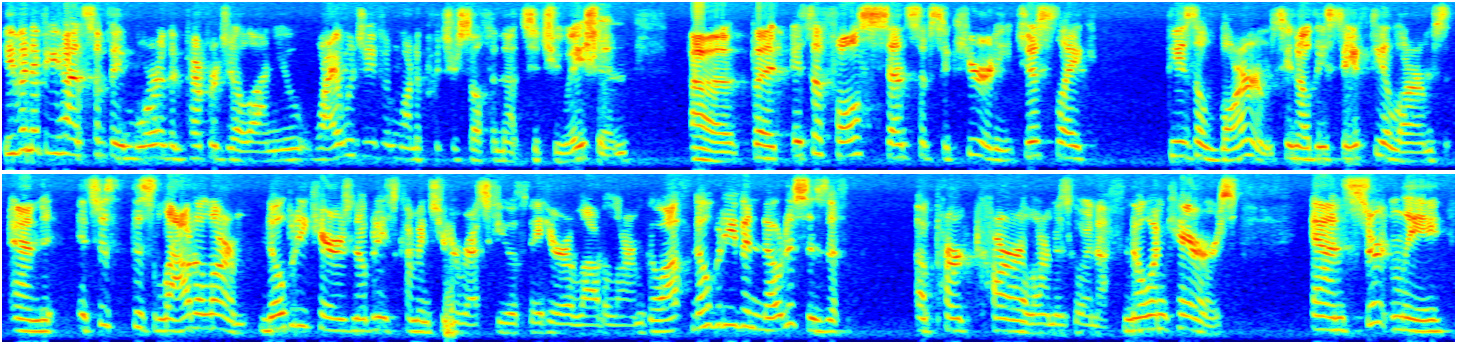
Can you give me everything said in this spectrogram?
Even if you had something more than pepper gel on you, why would you even want to put yourself in that situation? Uh, but it's a false sense of security, just like these alarms, you know, these safety alarms. And it's just this loud alarm. Nobody cares. Nobody's coming to your rescue if they hear a loud alarm go off. Nobody even notices if a parked car alarm is going off. No one cares. And certainly,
